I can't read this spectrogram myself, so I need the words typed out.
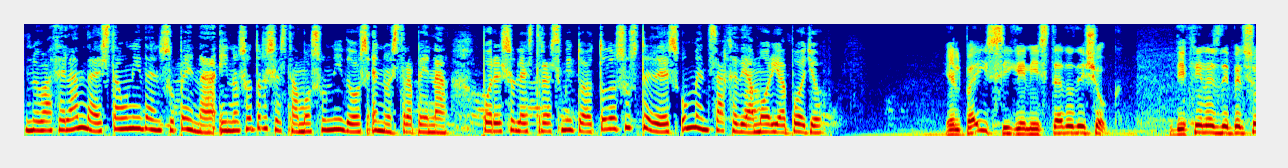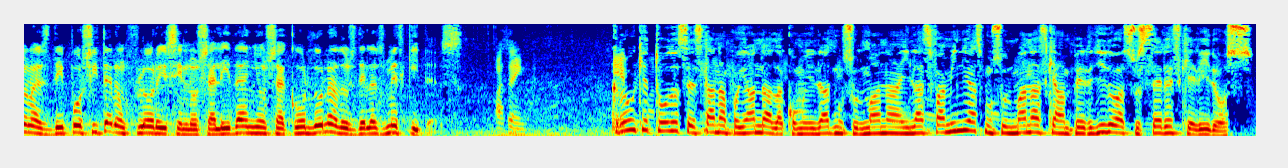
Nueva Zelanda está unida en su pena y nosotros estamos unidos en nuestra pena. Por eso les transmito a todos ustedes un mensaje de amor y apoyo. El país sigue en estado de shock. Decenas de personas depositaron flores en los aledaños acordonados de las mezquitas. Creo que todos están apoyando a la comunidad musulmana y las familias musulmanas que han perdido a sus seres queridos.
